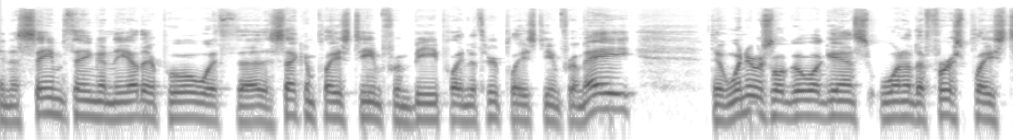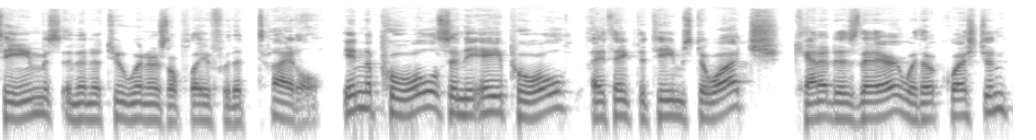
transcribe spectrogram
and the same thing in the other pool with uh, the second place team from B playing the third place team from A. The winners will go against one of the first place teams, and then the two winners will play for the title. In the pools, in the A pool, I think the teams to watch Canada's there without question.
